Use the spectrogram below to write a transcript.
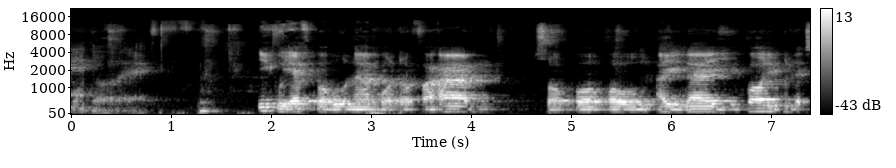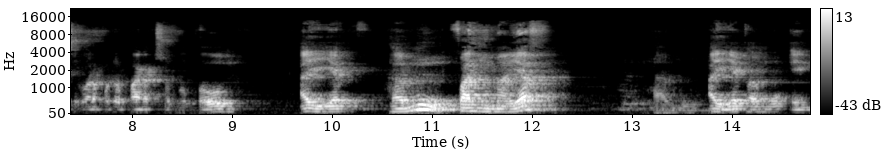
mudhari. Iku yafqahuna padha faham sopo kaum aila yuqali benda seorang pada parak sopo kaum ayat hamu fahimayaf hamu. Ayat hamu ing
